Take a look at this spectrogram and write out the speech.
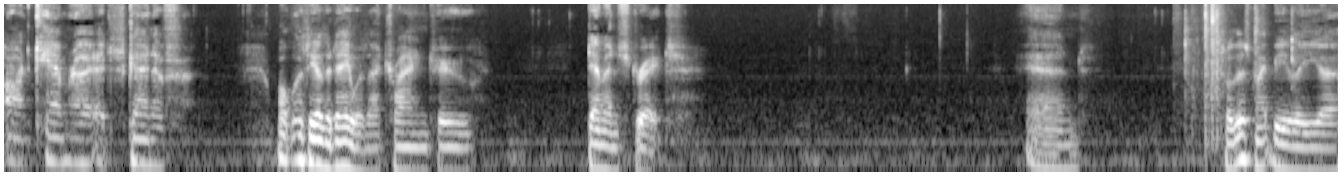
on camera, it's kind of what was the other day was I trying to demonstrate. And so this might be the uh,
